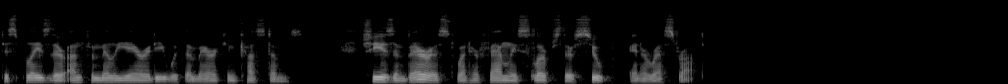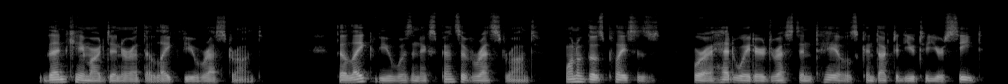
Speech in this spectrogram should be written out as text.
displays their unfamiliarity with American customs. She is embarrassed when her family slurps their soup in a restaurant. Then came our dinner at the Lakeview restaurant. The Lakeview was an expensive restaurant, one of those places where a head waiter dressed in tails conducted you to your seat,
